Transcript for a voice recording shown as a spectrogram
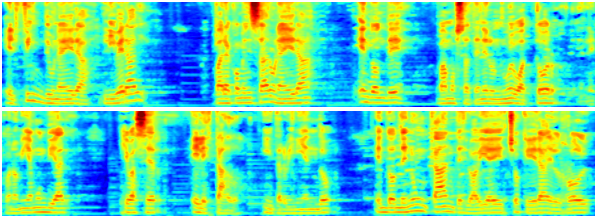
el fin de una era liberal para comenzar una era en donde vamos a tener un nuevo actor en la economía mundial que va a ser el Estado interviniendo en donde nunca antes lo había hecho, que era el rol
